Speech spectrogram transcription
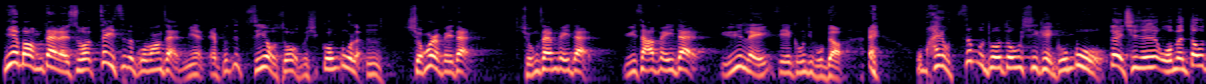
你也帮我们带来说，这次的国防展里面，哎，不是只有说我们公布了嗯熊二飞弹、熊三飞弹、鱼叉飞弹、鱼雷这些攻击目标，哎。我们还有这么多东西可以公布。对，其实我们都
